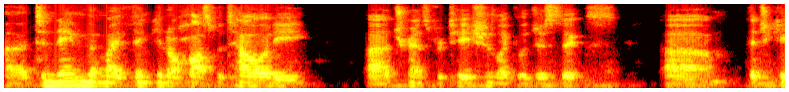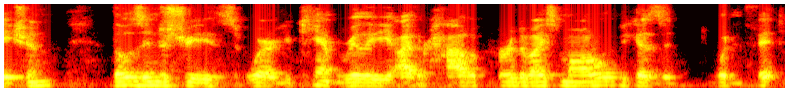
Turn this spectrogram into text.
uh, to name them, I think, you know, hospitality, uh, transportation like logistics, um, education, those industries where you can't really either have a per device model because it wouldn't fit,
